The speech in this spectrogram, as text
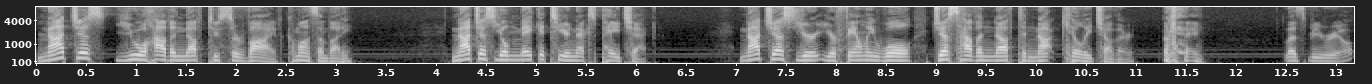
Not just you will have enough to survive. Come on, somebody. Not just you'll make it to your next paycheck not just your, your family will just have enough to not kill each other. Okay? Let's be real.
